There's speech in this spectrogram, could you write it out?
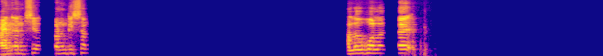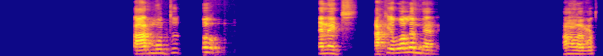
ফাইন্যান্সিয়াল কন্ডিশন ভালো বলা যায়, তার মধ্যে তো ম্যানেজ তাকে বলে ম্যানেজ বাংলা কথা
